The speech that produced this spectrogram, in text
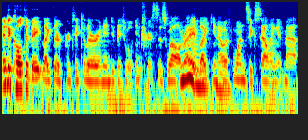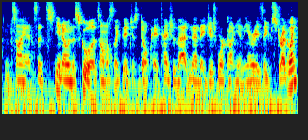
and to cultivate like their particular and individual interests as well right Mhm. like you know if one's excelling at math and science that's you know in the school it's almost like they just don't pay attention to that and then they just work on you in the areas that you're struggling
